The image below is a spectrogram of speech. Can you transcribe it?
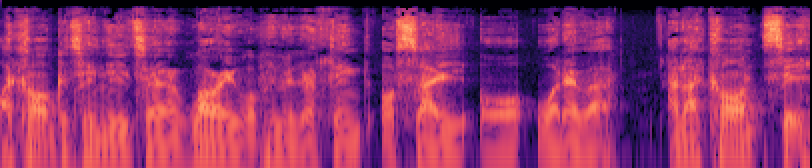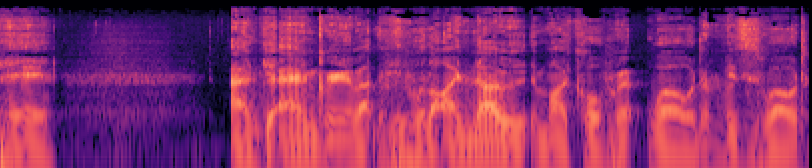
I can't continue to worry what people are going to think or say or whatever. And I can't sit here and get angry about the people that I know in my corporate world and business world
